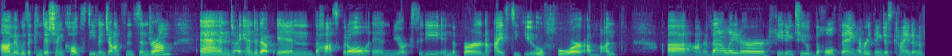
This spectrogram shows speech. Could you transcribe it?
Um, it was a condition called Steven Johnson syndrome. And I ended up in the hospital in New York City in the burn ICU for a month uh, on a ventilator, feeding tube, the whole thing. Everything just kind of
